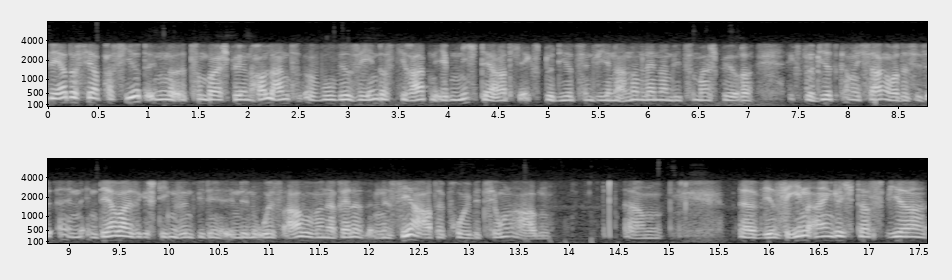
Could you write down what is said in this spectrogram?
wäre das ja passiert in äh, zum Beispiel in Holland, wo wir sehen, dass die Raten eben nicht derartig explodiert sind wie in anderen Ländern, wie zum Beispiel, oder explodiert kann man nicht sagen, aber dass sie in, in der Weise gestiegen sind wie die, in den USA, wo wir eine, relativ, eine sehr harte Prohibition haben. Ähm, äh, wir sehen eigentlich, dass wir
